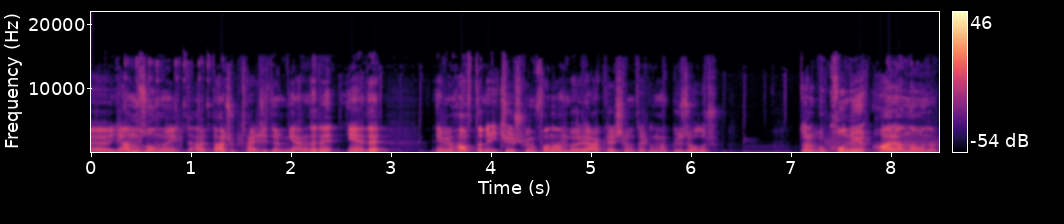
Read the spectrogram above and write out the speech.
yalnız olmayı daha, daha çok tercih ederim genelde de yine de ne bileyim haftada 2-3 gün falan böyle arkadaşlarımla takılmak güzel olur. Dur bu konuyu hala anlamadım.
